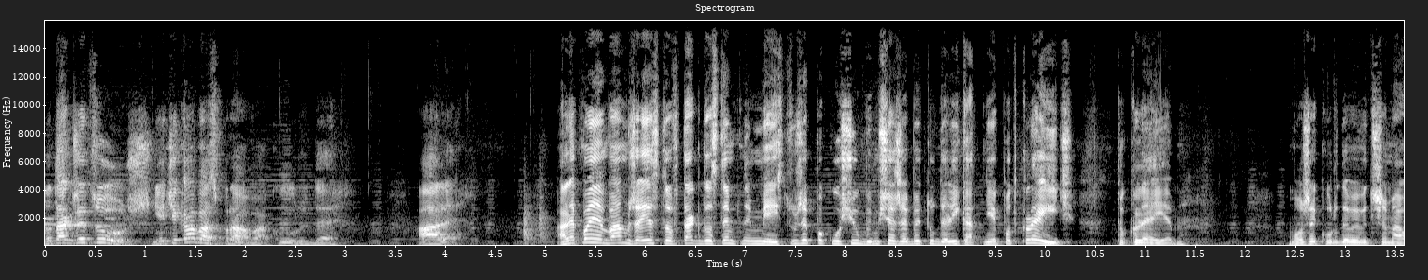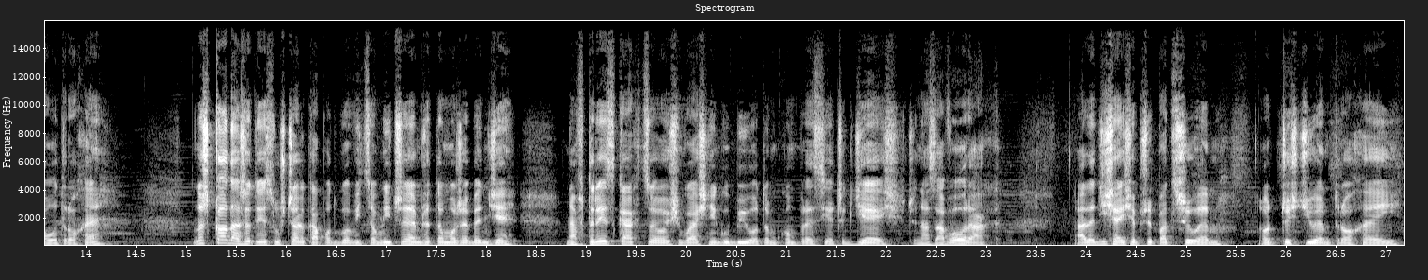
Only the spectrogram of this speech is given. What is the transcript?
No także cóż, nieciekawa sprawa, kurde. Ale. Ale powiem wam, że jest to w tak dostępnym miejscu, że pokusiłbym się, żeby tu delikatnie podkleić to klejem. Może kurde by wytrzymało trochę. No szkoda, że tu jest uszczelka pod głowicą. Liczyłem, że to może będzie na wtryskach coś właśnie gubiło tą kompresję, czy gdzieś, czy na zaworach. Ale dzisiaj się przypatrzyłem, odczyściłem trochę i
